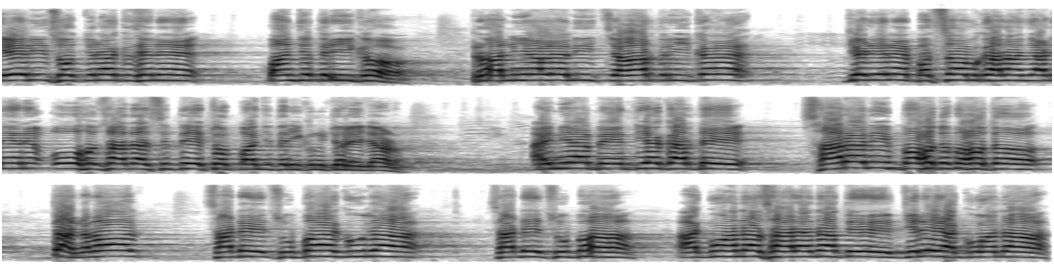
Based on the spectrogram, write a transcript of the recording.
ਇਹ ਨਹੀਂ ਸੋਚਣਾ ਕਿਸੇ ਨੇ 5 ਤਰੀਕ। ਟਰਾਲੀਆਂ ਵਾਲਿਆਂ ਦੀ 4 ਤਰੀਕ ਹੈ। ਜਿਹੜੇ ਨੇ ਬੱਸਾਂ ਵਗਾਰਾਂ ਜਾਣੀਆਂ ਨੇ, ਉਹ ਹੋ ਸਕਦਾ ਸਿੱਧੇ ਇੱਥੋਂ 5 ਤਰੀਕ ਨੂੰ ਚਲੇ ਜਾਣ। ਇੰਨੀਆਂ ਬੇਨਤੀਆਂ ਕਰਦੇ ਸਾਰਿਆਂ ਦੀ ਬਹੁਤ ਬਹੁਤ ਧੰਨਵਾਦ। ਸਾਡੇ ਸੂਬਾ ਆਗੂ ਦਾ, ਸਾਡੇ ਸੂਬਾ ਆਗੂਆਂ ਦਾ, ਸਾਰਿਆਂ ਦਾ ਤੇ ਜ਼ਿਲ੍ਹੇ ਆਗੂਆਂ ਦਾ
